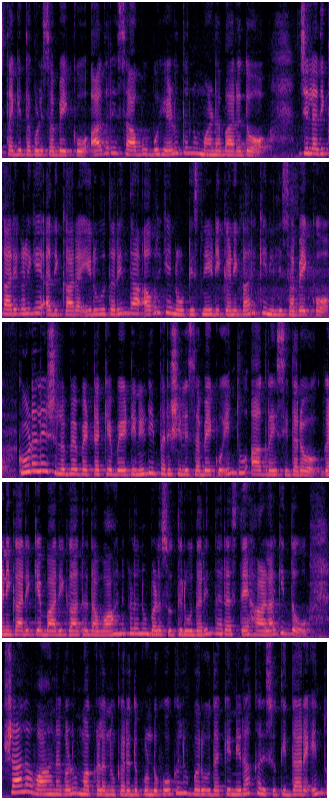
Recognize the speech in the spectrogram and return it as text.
ಸ್ಥಗಿತಗೊಳಿಸಬೇಕು, ಆದರೆ ಸಾಬೂಬು ಹೇಳುವುದನ್ನು ಮಾಡಬಾರದು. ಜಿಲ್ಲಾಧಿಕಾರಿಗಳಿಗೆ ಅಧಿಕಾರ ಇರುವುದರಿಂದ ಅವರಿಗೆ ನೋಟಿಸ್ ನೀಡಿ ಗಣಿಗಾರಿಕೆ ನಿಲ್ಲಿಸಬೇಕು. ಕೂಡಲೇ ಶಿಲುಬೆ ಬೆಟ್ಟಕ್ಕೆ ಭೇಟಿ ನೀಡಿ ಪರಿಶೀಲಿಸಬೇಕು ಎಂದು ಆಗ್ರಹಿಸಿದರು. ಗಣಿಗಾರಿಕೆ ಭಾರಿ ಗಾತ್ರದ ವಾಹನಗಳನ್ನು ಬಳಸುತ್ತಿರುವುದರಿಂದ ರಸ್ತೆ ಹಾಳಾಗಿದ್ದು, ಶಾಲಾ ವಾಹನಗಳು ಮಕ್ಕಳನ್ನು ಕರೆದುಕೊಂಡು ಹೋಗಲು ಬರುವುದಕ್ಕೆ ನಿರಾಕರಿಸುತ್ತಿದ್ದಾರೆ ಎಂದು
